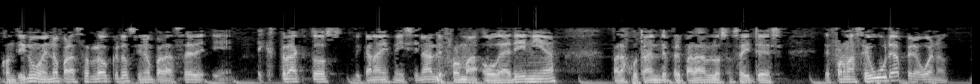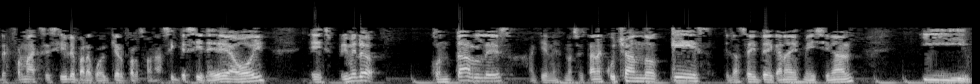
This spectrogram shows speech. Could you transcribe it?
continúe, no para hacer locros, sino para hacer eh, extractos de cannabis medicinal de forma hogareña, para justamente preparar los aceites de forma segura, pero bueno, de forma accesible para cualquier persona. Así que sí, la idea hoy es primero contarles a quienes nos están escuchando qué es el aceite de cannabis medicinal y,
